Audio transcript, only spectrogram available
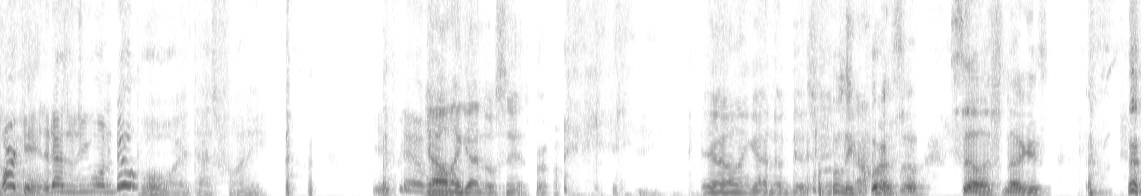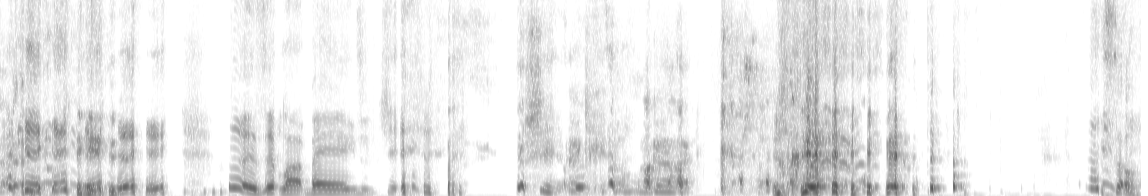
Working. And that's what you wanna do. Oh, boy, that's funny. You feel me? Y'all ain't got no sense, bro. Y'all ain't got no good sense. Lee I promise. Corso selling snuggies. Ziploc bags and shit. Shit, I can't. Oh my god. So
